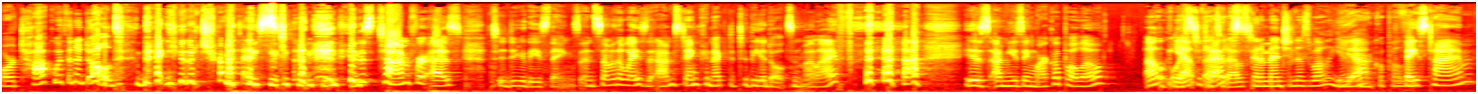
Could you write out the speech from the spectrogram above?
or talk with an adult that you trust. it is time for us to do these things. And some of the ways that I'm staying connected to the adults in my life is I'm using Marco Polo. Oh, yeah, that's what I was going to mention as well. Yeah, Yeah, Marco Polo. FaceTime.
